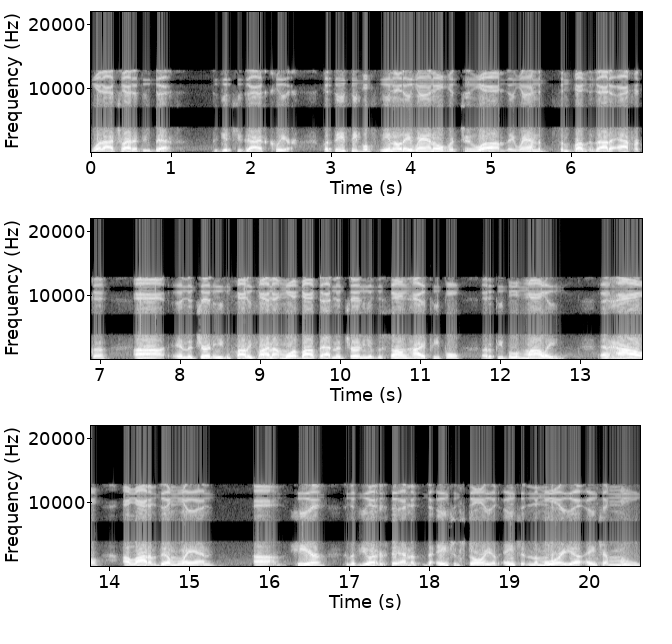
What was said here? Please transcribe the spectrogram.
what I try to do best, to get you guys clear. But these people, you know, they ran over to, um, they ran some brothers out of Africa uh, in the journey. You can probably find out more about that in the journey of the Songhai people, or the people of Mali, and how a lot of them ran um, here. Because if you understand the, the, ancient story of ancient Lemuria, ancient Mu,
